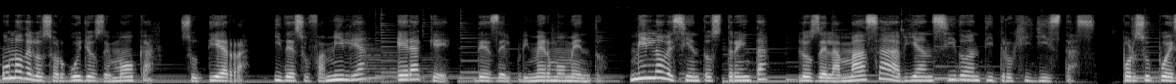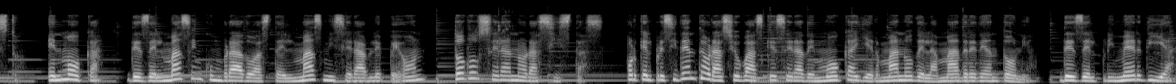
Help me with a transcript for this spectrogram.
Uno de los orgullos de Moca, su tierra y de su familia era que, desde el primer momento, 1930, los de la masa habían sido antitrujillistas. Por supuesto, en Moca, desde el más encumbrado hasta el más miserable peón, todos eran horacistas porque el presidente Horacio Vázquez era de Moca y hermano de la madre de Antonio. Desde el primer día,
